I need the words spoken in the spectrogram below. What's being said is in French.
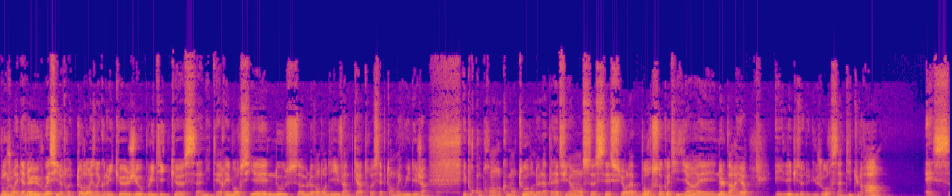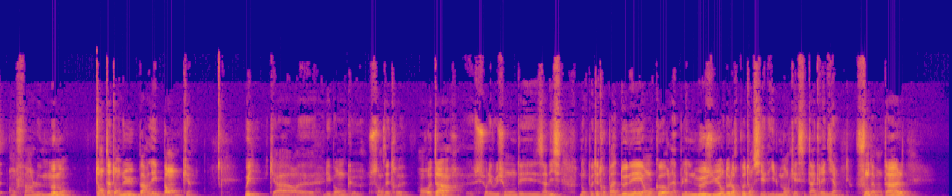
Bonjour et bienvenue, voici notre tour d'horizon économique, géopolitique, sanitaire et boursier. Nous sommes le vendredi 24 septembre, et oui déjà. Et pour comprendre comment tourne la planète finance, c'est sur la bourse au quotidien et nulle part ailleurs. Et l'épisode du jour s'intitulera Est-ce enfin le moment tant attendu par les banques? Oui, car euh, les banques, sans être en retard sur l'évolution des indices, n'ont peut-être pas donné encore la pleine mesure de leur potentiel. Il manquait cet ingrédient fondamental,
